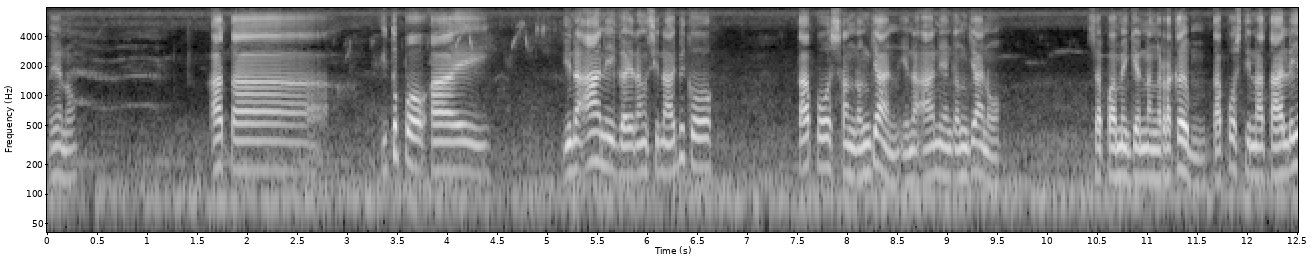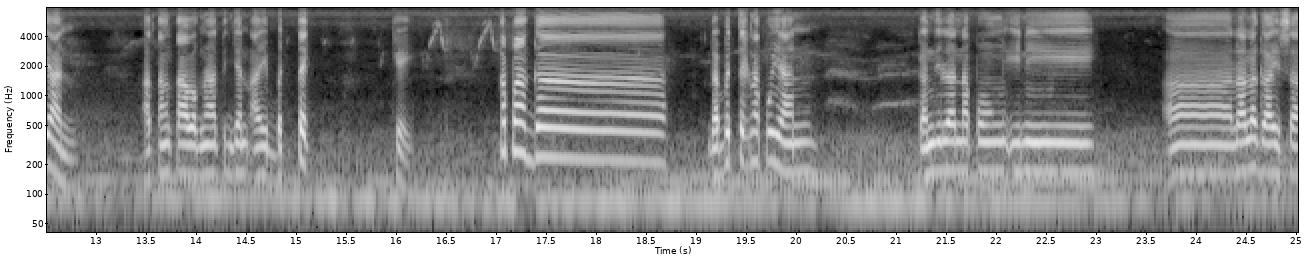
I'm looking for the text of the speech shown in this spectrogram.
Ayan o. At ah, ito po ay inaani gaya ng sinabi ko tapos hanggang dyan inaani hanggang dyan oh, sa pamigyan ng rakam. Tapos tinatali yan. At ang tawag natin dyan ay betek okay. Kapag uh, nabetek na po yan kanila na pong ini ah, lalagay sa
